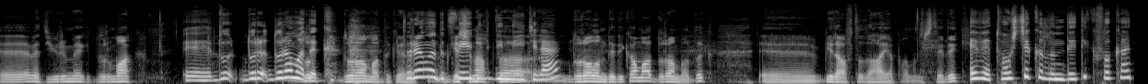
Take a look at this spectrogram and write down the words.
E, evet yürümek, durmak. E, dur, dur, duramadık. Du, duramadık evet. Duramadık Geçen sevgili hafta dinleyiciler. Duralım dedik ama duramadık e, bir hafta daha yapalım istedik. Evet hoşçakalın dedik fakat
